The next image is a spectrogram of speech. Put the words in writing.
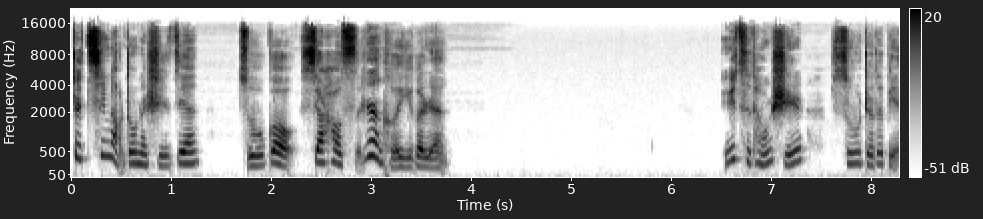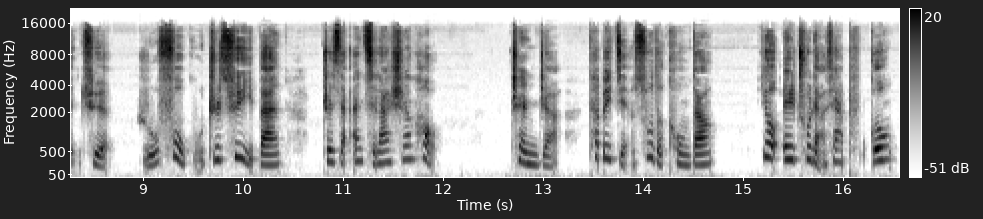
这七秒钟的时间足够消耗死任何一个人。与此同时，苏哲的扁鹊如复古之躯一般追在安琪拉身后，趁着他被减速的空当，又 A 出两下普攻。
